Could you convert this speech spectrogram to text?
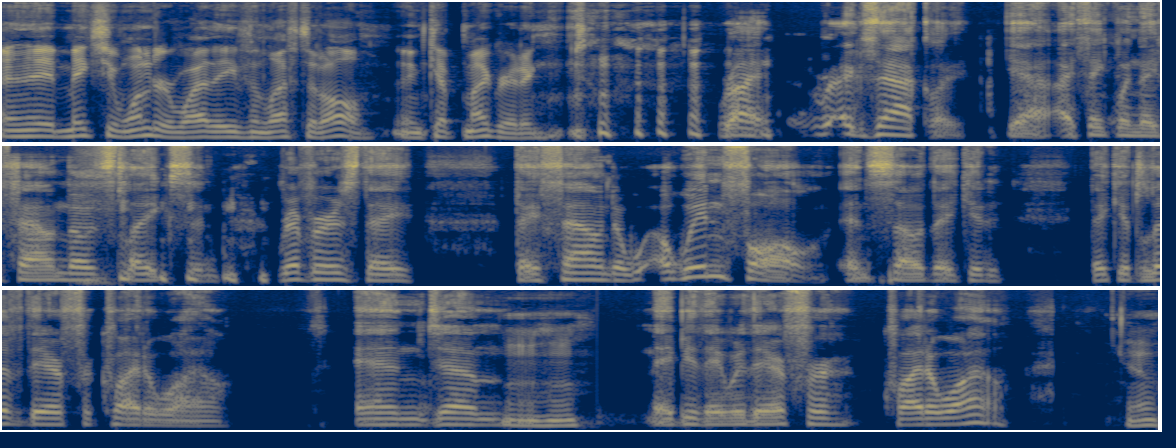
and it makes you wonder why they even left it all and kept migrating. right, exactly. Yeah, I think when they found those lakes and rivers, they they found a, a, windfall, and so they could they could live there for quite a while, and um, mm-hmm. maybe they were there for quite a while. Yeah.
